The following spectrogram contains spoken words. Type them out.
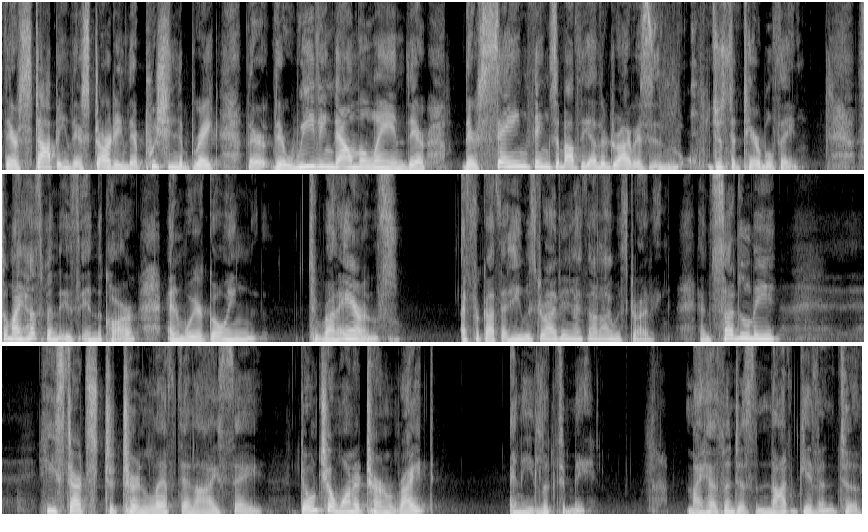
they're stopping, they're starting, they're pushing the brake, they're, they're weaving down the lane, they're, they're saying things about the other drivers. It's just a terrible thing. So my husband is in the car and we're going to run errands. I forgot that he was driving. I thought I was driving. And suddenly he starts to turn left and I say, Don't you want to turn right? And he looked at me. My husband is not given to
